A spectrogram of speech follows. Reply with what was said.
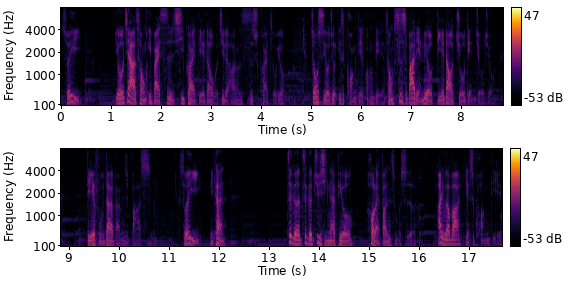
所以油价从一百四十七块跌到我记得好像是四十块左右，中石油就一直狂跌狂跌，从四十八点六跌到九点九九，跌幅大概百分之八十。所以你看这个这个巨型 IPO 后来发生什么事了？阿里巴巴也是狂跌，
